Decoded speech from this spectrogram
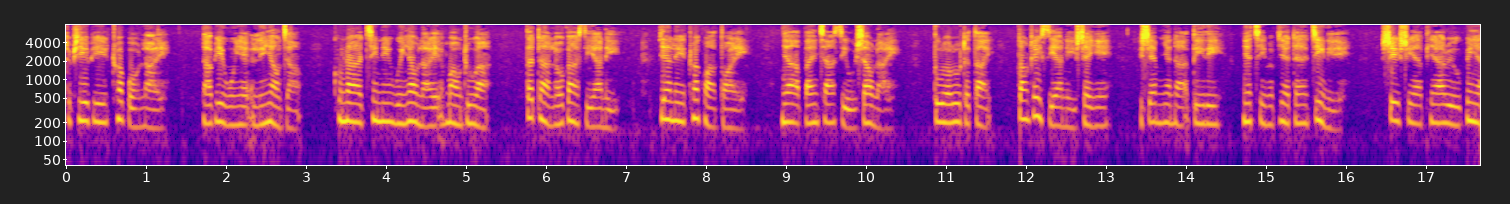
တဖြည်းဖြည်းထွက်ပေါ်လာတယ်။လာပြေဝန်ရဲ့အလင်းရောင်ကြောင့်ခုနချင်းင်းဝင်ရောက်လာတဲ့အမောင်တူကတတ်တလောကစီကနေ ပြန်လေထွက်ခွာသွားတယ်။ညအပိုင်းချားစီကိုရောက်လာတယ်။သူတော်တို့တတိုက်တောင်ထိပ်စီကနေရက်ရင်အရက်မျက်နှာအသေးသေးမျက်ခြေမပြတ်တမ်းကြည့်နေတယ်။ရှေးရှေးဖျားတွေကိုပြင်ရ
